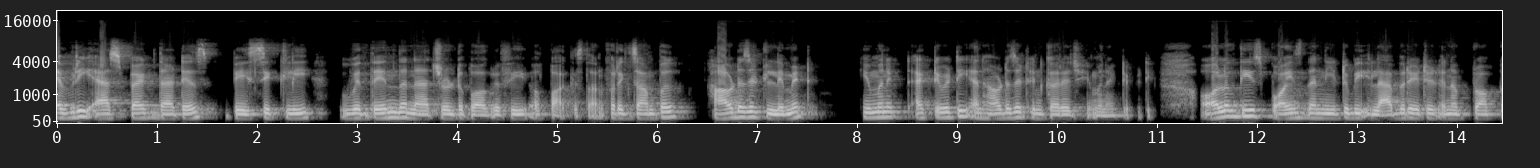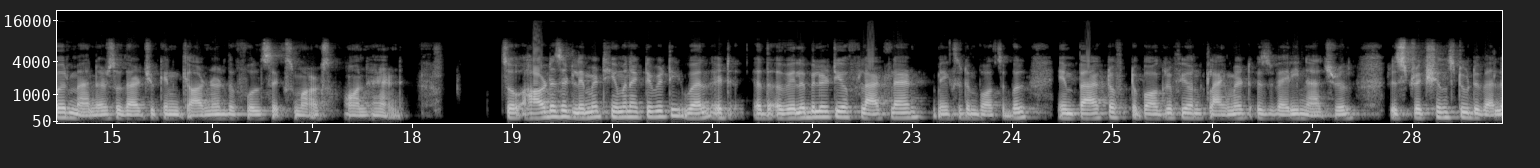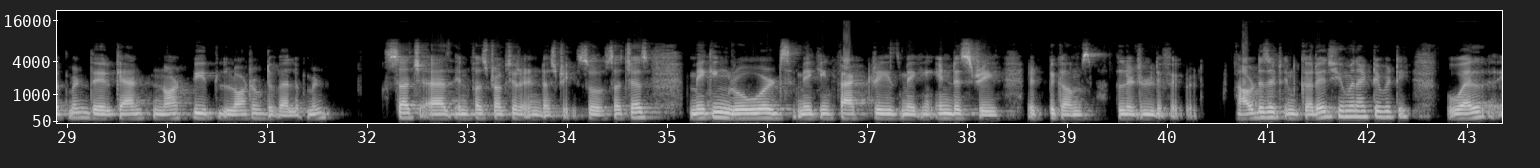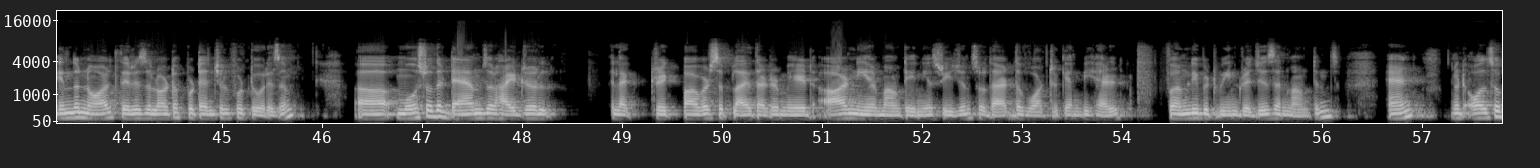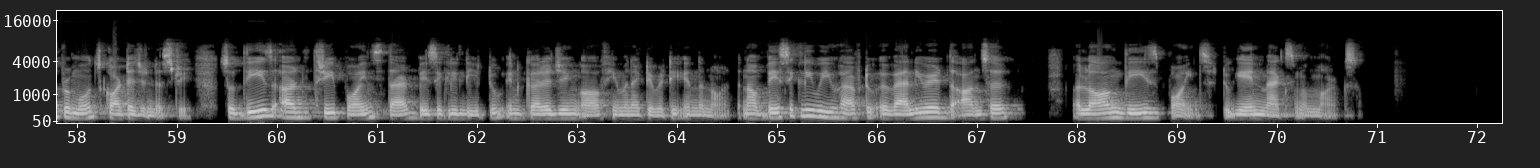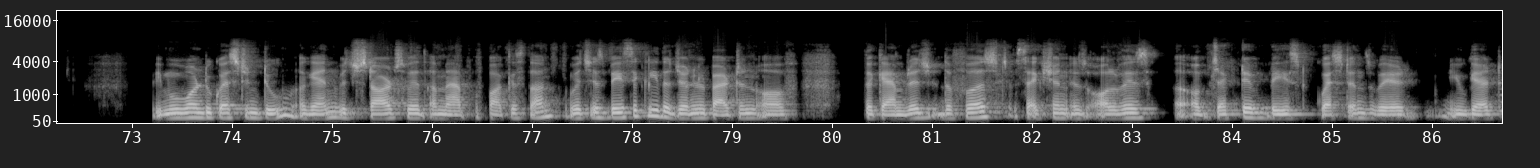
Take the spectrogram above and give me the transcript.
every aspect that is basically within the natural topography of Pakistan. For example, how does it limit human activity and how does it encourage human activity? All of these points then need to be elaborated in a proper manner so that you can garner the full six marks on hand. So, how does it limit human activity? Well, it the availability of flat land makes it impossible. Impact of topography on climate is very natural. Restrictions to development, there can not be a lot of development such as infrastructure industry so such as making roads making factories making industry it becomes a little difficult how does it encourage human activity well in the north there is a lot of potential for tourism uh, most of the dams or hydro electric power supplies that are made are near mountainous regions so that the water can be held firmly between ridges and mountains. And it also promotes cottage industry. So these are the three points that basically lead to encouraging of human activity in the north. Now basically you have to evaluate the answer along these points to gain maximum marks we move on to question 2 again, which starts with a map of Pakistan, which is basically the general pattern of the Cambridge. The first section is always uh, objective based questions where you get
